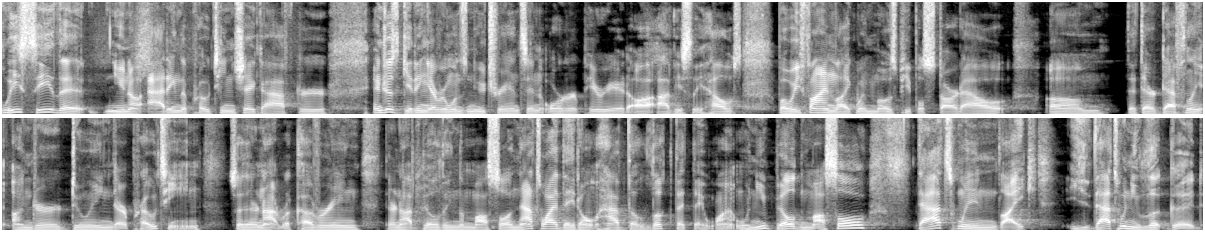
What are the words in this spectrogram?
we see that you know adding the protein shake after and just getting everyone's nutrients in order period obviously helps but we find like when most people start out um, that they're definitely underdoing their protein. So they're not recovering, they're not building the muscle. And that's why they don't have the look that they want. When you build muscle, that's when like you, that's when you look good.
